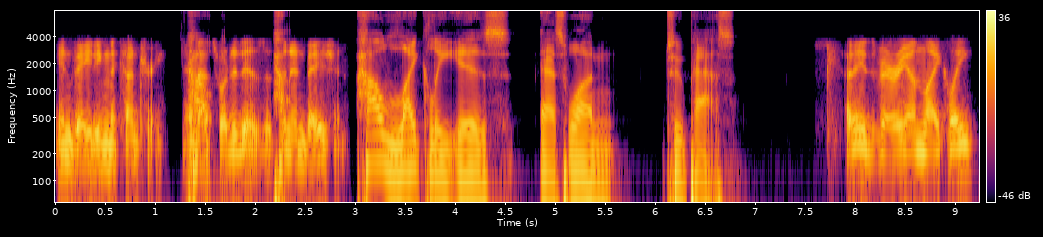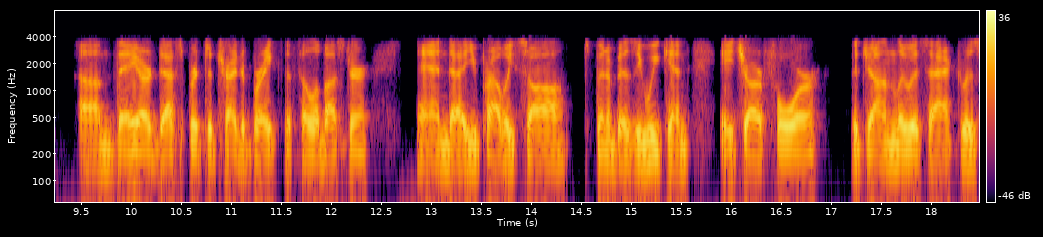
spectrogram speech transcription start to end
invading the country. And How- that's what it is. It's an invasion. How likely is S1 to pass? I think it's very unlikely. Um, they are desperate to try to break the filibuster, and uh, you probably saw it's been a busy weekend. HR four, the John Lewis Act, was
